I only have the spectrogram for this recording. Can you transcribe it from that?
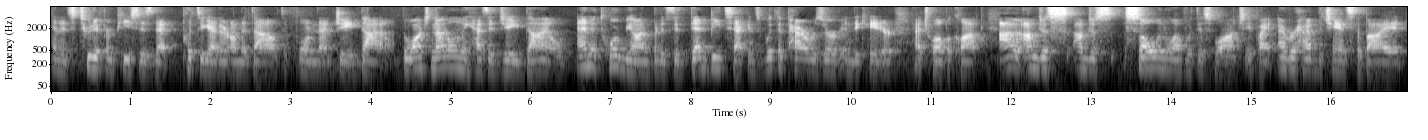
and it's two different pieces that put together on the dial to form that jade dial. The watch not only has a jade dial and a tourbillon, but it's a deadbeat seconds with the power reserve indicator at 12 o'clock. I'm just, I'm just so in love with this watch. If I ever have the chance to buy it,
